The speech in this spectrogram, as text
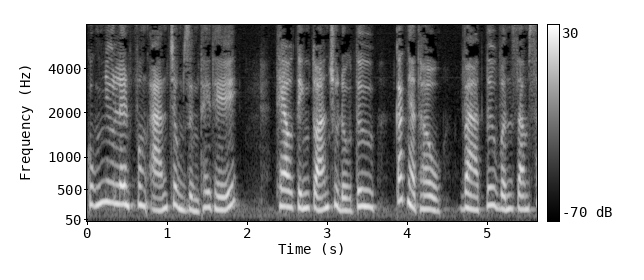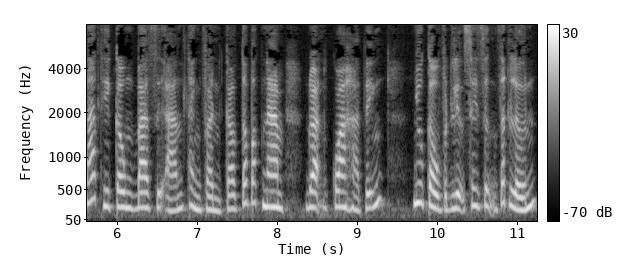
cũng như lên phương án trồng rừng thay thế. Theo tính toán chủ đầu tư, các nhà thầu và tư vấn giám sát thi công 3 dự án thành phần cao tốc Bắc Nam đoạn qua Hà Tĩnh, nhu cầu vật liệu xây dựng rất lớn,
